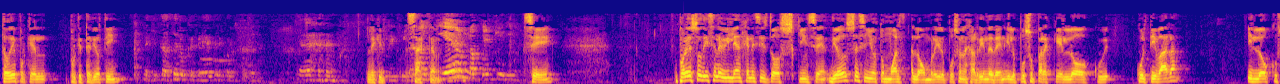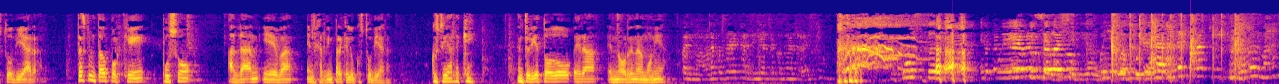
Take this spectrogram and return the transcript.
Te odia porque él, porque te dio a ti. Le quitaste lo que creía que le correspondía. Le qui- Nos Exactamente. dieron lo que él quería. Sí. Por eso dice la Biblia en Génesis 2.15, Dios el Señor tomó al, al hombre y lo puso en el jardín de Edén y lo puso para que lo cu- cultivara y lo custodiara. ¿Te has preguntado por qué puso a Adán y Eva en el jardín para que lo custodiara? ¿Custodiar de qué? En teoría todo era en orden, armonía. Pues no, una cosa del jardín y otra cosa del resto. Justo ya Yo también fue me había que se preguntado lo eso. cedió, ¿no? Oye, Lo pues el cuidaba. jardín está aquí y todo lo demás.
